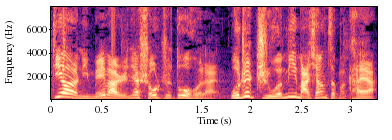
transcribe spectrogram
第二，你没把人家手指剁回来。我这指纹密码箱怎么开啊？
